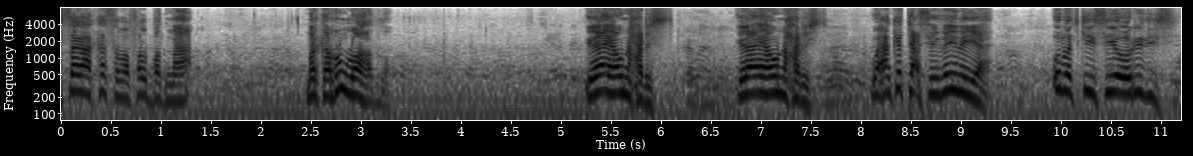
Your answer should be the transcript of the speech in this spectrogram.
isagaa ka samafal badnaa. Marka run loo hadlo. Ilaahay ha u naxariisto. Ilaahay ha u naxariisto. Waxaan ka tacsiidaynayaa ubadkiisii iyo ooridiisii.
